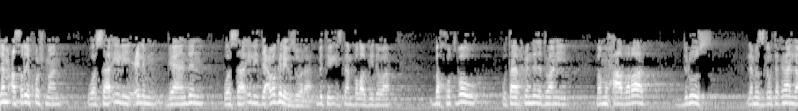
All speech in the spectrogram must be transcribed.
لەم عصری خۆشمان وسائلی علم گەیاندن وسائلی دعوە گەلێک زۆرە بتری ئیسلام بڵاوکەیتەوە بە خوتبە و وتار خوێندن دەتوانی بە محاضرات دروست لە مزگەوتەکان لە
